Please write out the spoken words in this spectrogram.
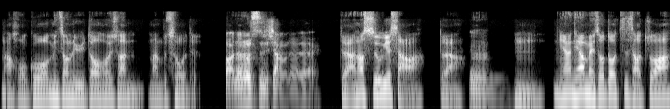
然后火锅命中率都会算蛮不错的。啊，那都四项，对不对？对啊，那失误也少啊。对啊，嗯嗯，你要你要每周都至少抓，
